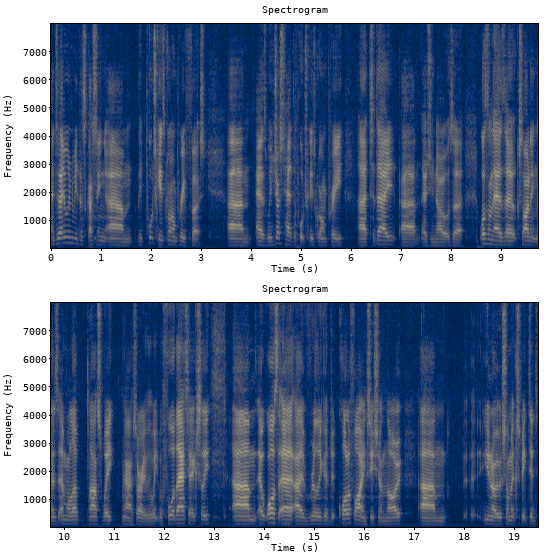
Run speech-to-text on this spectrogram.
and today we're going to be discussing um, the Portuguese Grand Prix first. Um, as we just had the Portuguese Grand Prix uh, today, um, as you know, it was a wasn't as uh, exciting as Imola last week. Uh, sorry, the week before that actually. Um, it was a, a, really good qualifying session though. Um, you know, some expected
